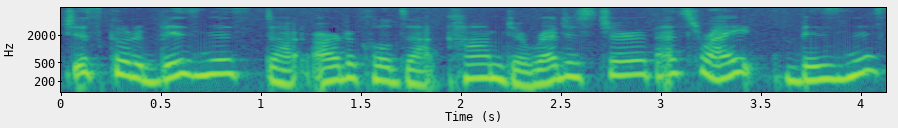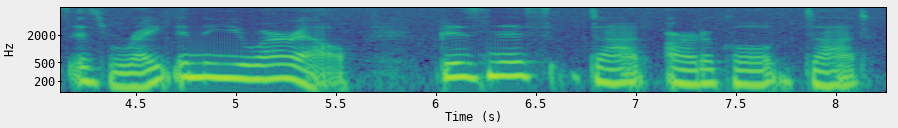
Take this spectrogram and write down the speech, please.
Just go to business.article.com to register. That's right, business is right in the URL business.article.com.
